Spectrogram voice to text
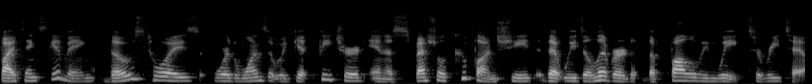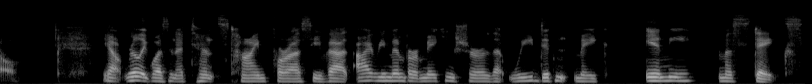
by Thanksgiving, those toys were the ones that would get featured in a special coupon sheet that we delivered the following week to retail. Yeah, it really was an intense time for us, Yvette. I remember making sure that we didn't make any mistakes.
